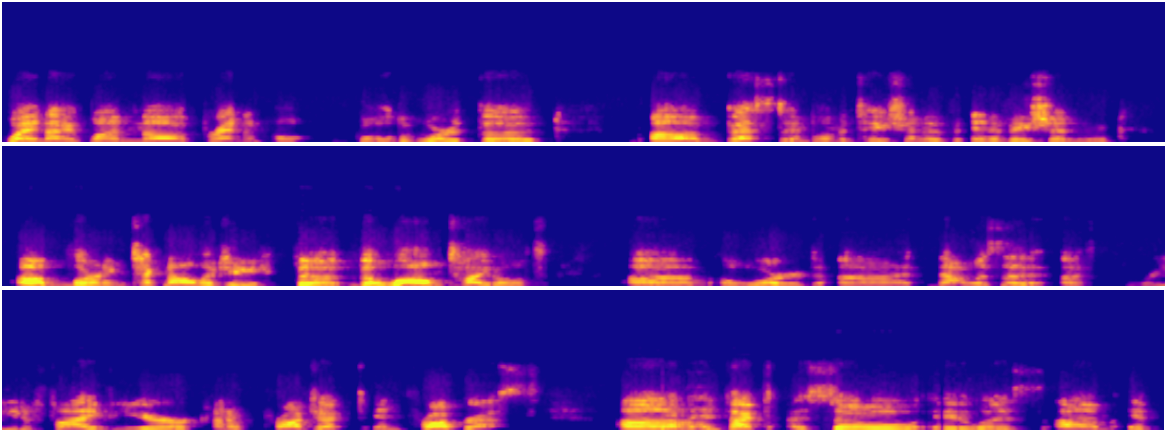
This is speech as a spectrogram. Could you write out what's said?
when I won the Brandon Hall Gold Award, the um, best implementation of innovation um, learning technology, the the long titled um, award. Uh, that was a, a, three to five year kind of project in progress. Um, wow. In fact, so it was um, it,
